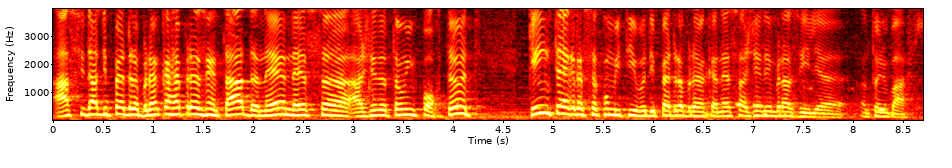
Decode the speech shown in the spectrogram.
a cidade de Pedra Branca representada né, nessa agenda tão importante. Quem integra essa comitiva de Pedra Branca nessa agenda em Brasília, Antônio Bastos?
